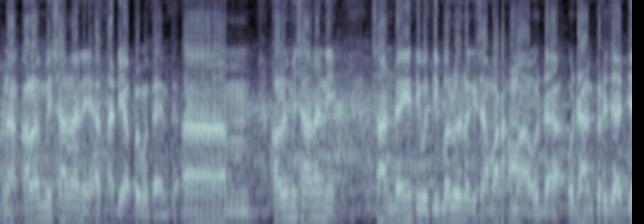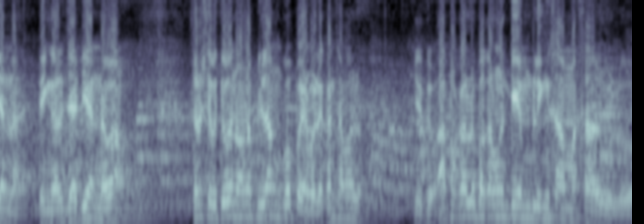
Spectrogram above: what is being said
Nah kalau misalnya nih, tadi apa yang mau tanya? Em, kalau misalnya nih, seandainya tiba-tiba lu lagi sama Rahma, udah udah hampir jadian lah, tinggal jadian doang. Terus tiba-tiba Nola bilang, gue pengen balikan sama lu. Gitu. Apakah lu bakal ngegambling sama masa lalu lu?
